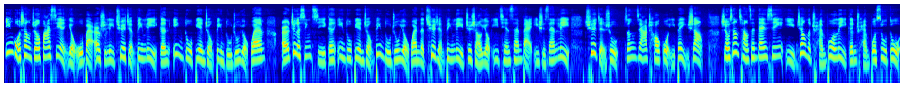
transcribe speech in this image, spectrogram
英国上周发现有五百二十例确诊病例跟印度变种病毒株有关，而这个星期跟印度变种病毒株有关的确诊病例至少有一千三百一十三例，确诊数增加超过一倍以上。首相强森担心，以这样的传播力跟传播速度，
